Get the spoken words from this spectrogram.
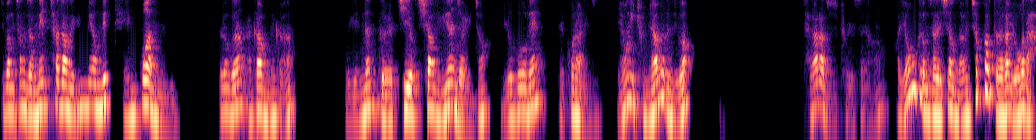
지방청장 및 차장의 임명 및 해임권 그런 거는 아까 뭡니까? 여기 있는 그 지역 치안위원장이죠. 요 부분의 권한이지. 내용이 중요하거든요. 잘 알아두실 필요가 있어요. 아, 영국 경찰의 시험 나오면 첫 번째가 요거다.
